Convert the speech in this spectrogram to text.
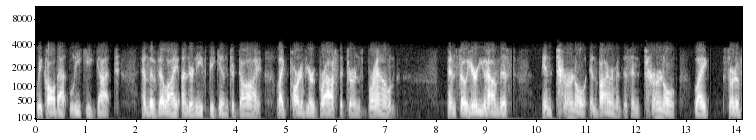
we call that leaky gut. And the villi underneath begin to die, like part of your grass that turns brown. And so here you have this internal environment, this internal like sort of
